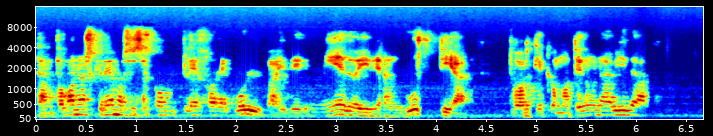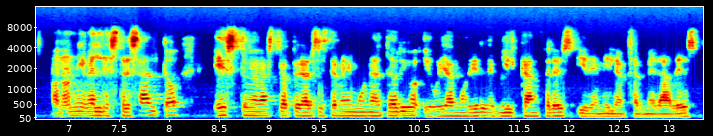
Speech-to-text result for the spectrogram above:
tampoco nos creemos ese complejo de culpa y de miedo y de angustia, porque como tengo una vida con un nivel de estrés alto, esto me va a estropear el sistema inmunitario y voy a morir de mil cánceres y de mil enfermedades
